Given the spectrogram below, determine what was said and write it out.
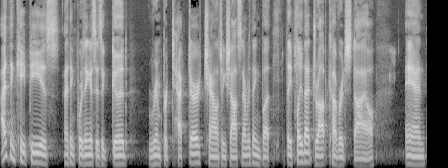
I think KP is I think Porzingis is a good rim protector, challenging shots and everything, but they play that drop coverage style, and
